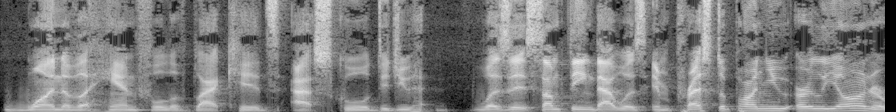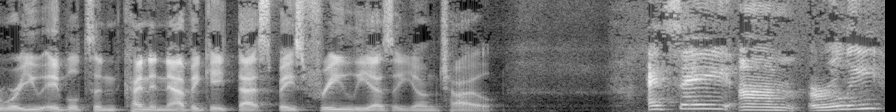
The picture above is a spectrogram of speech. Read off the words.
one of a handful of black kids at school? Did you was it something that was impressed upon you early on, or were you able to kind of navigate that space freely as a young child? I'd say um, early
